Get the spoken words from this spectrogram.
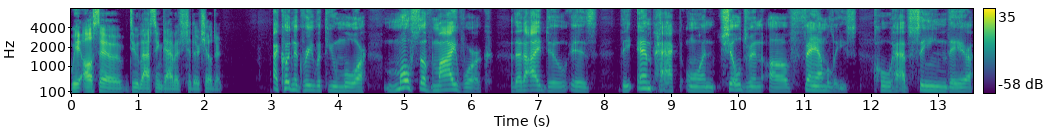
we also do lasting damage to their children. I couldn't agree with you more. Most of my work that I do is the impact on children of families who have seen their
